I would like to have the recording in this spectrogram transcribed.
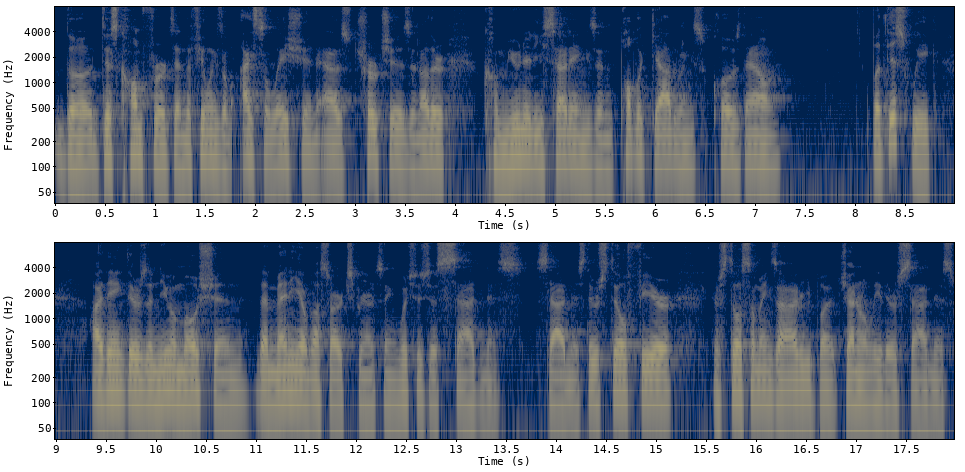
the discomforts and the feelings of isolation as churches and other community settings and public gatherings closed down. But this week, I think there's a new emotion that many of us are experiencing, which is just sadness. Sadness. There's still fear, there's still some anxiety, but generally there's sadness.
